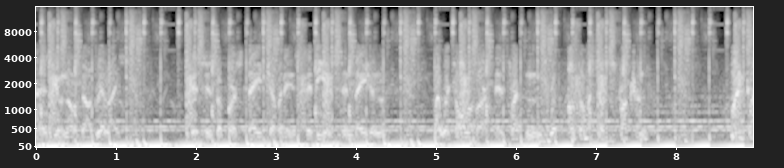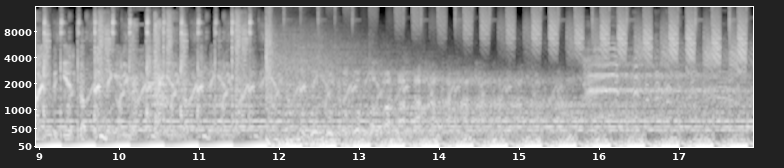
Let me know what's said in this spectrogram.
As you no doubt realize, this is the first stage of an insidious invasion by which all of Earth is threatened with ultimate destruction. Mankind is depending on you. You.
